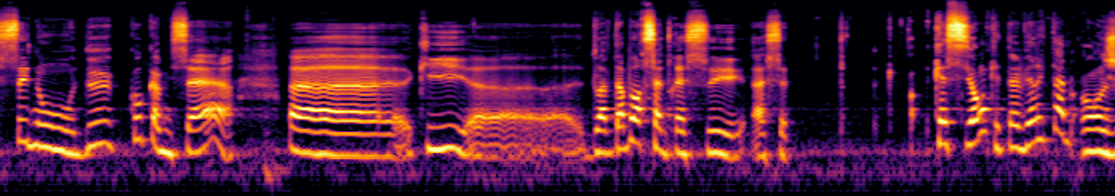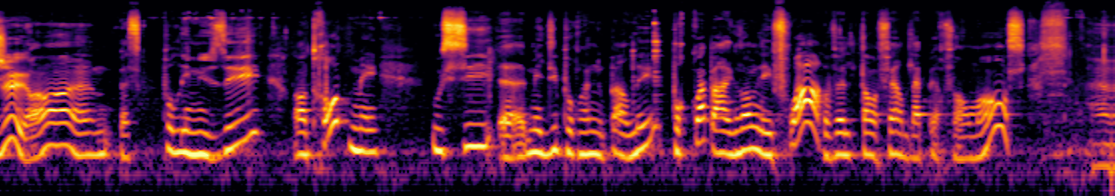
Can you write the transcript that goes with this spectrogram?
c'est nos deux co-commissaires euh, qui euh, doivent d'abord s'adresser à cette question qui est un véritable enjeu, hein, parce que pour les musées, entre autres, mais aussi, euh, Mehdi pourra nous parler. Pourquoi, par exemple, les foires veulent en faire de la performance? Euh,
